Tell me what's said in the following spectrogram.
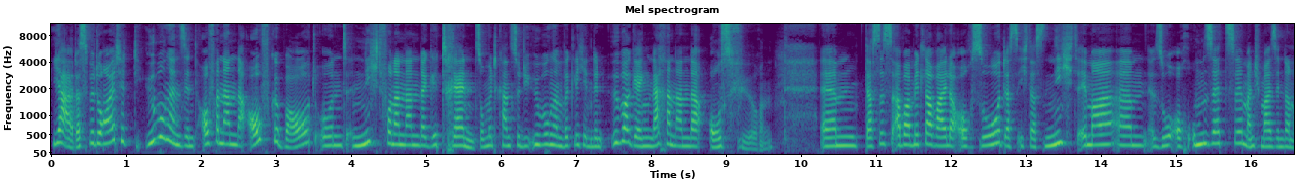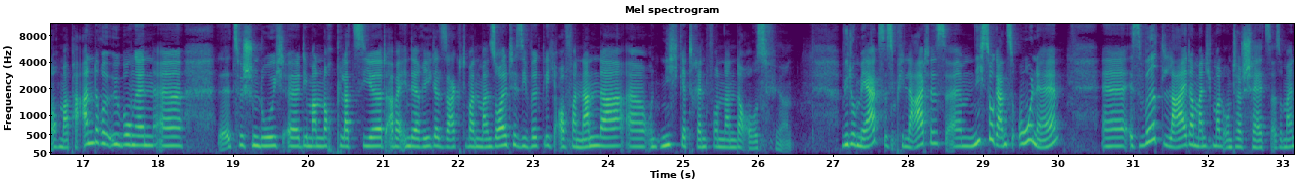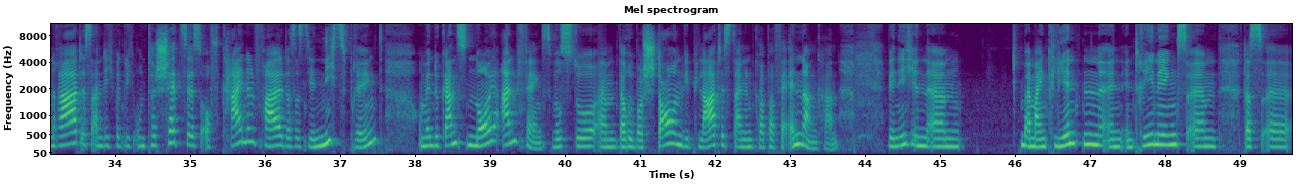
Ja, das bedeutet, die Übungen sind aufeinander aufgebaut und nicht voneinander getrennt. Somit kannst du die Übungen wirklich in den Übergängen nacheinander ausführen. Ähm, das ist aber mittlerweile auch so, dass ich das nicht immer ähm, so auch umsetze. Manchmal sind dann auch mal ein paar andere Übungen äh, zwischendurch, äh, die man noch platziert. Aber in der Regel sagt man, man sollte sie wirklich aufeinander äh, und nicht getrennt voneinander ausführen. Wie du merkst, ist Pilates ähm, nicht so ganz ohne. Äh, es wird leider manchmal unterschätzt. Also mein Rat ist an dich wirklich, unterschätze es auf keinen Fall, dass es dir nichts bringt. Und wenn du ganz neu anfängst, wirst du ähm, darüber staunen, wie Pilates deinen Körper verändern kann. Wenn ich in ähm, bei meinen Klienten in, in Trainings ähm, das äh,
